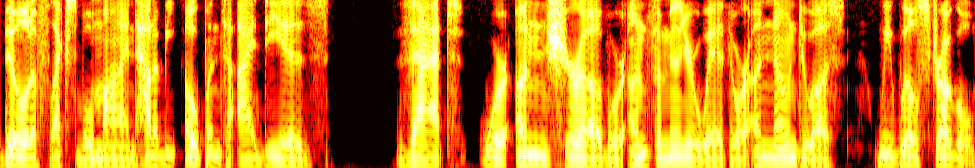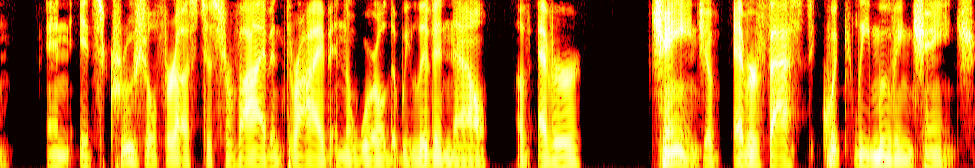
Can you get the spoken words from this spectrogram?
build a flexible mind, how to be open to ideas that we're unsure of or unfamiliar with or unknown to us, we will struggle. And it's crucial for us to survive and thrive in the world that we live in now of ever change, of ever fast, quickly moving change.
